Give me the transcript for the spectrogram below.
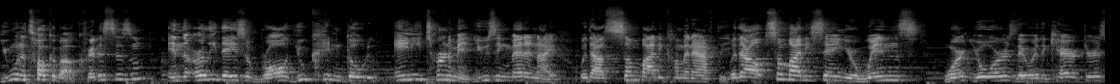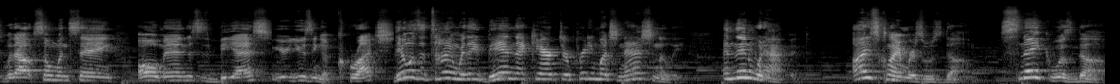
You want to talk about criticism? In the early days of Brawl, you couldn't go to any tournament using Meta Knight without somebody coming after you. Without somebody saying your wins weren't yours, they were the characters. Without someone saying, oh man, this is BS, you're using a crutch. There was a time where they banned that character pretty much nationally. And then what happened? Ice Climbers was dumb. Snake was dumb.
